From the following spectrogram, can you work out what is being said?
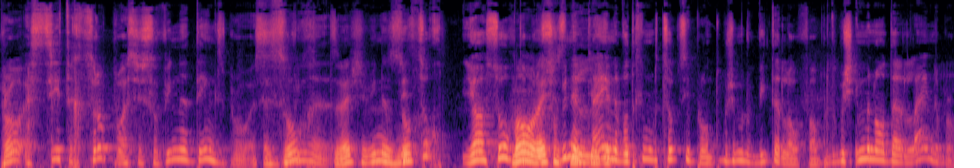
Bro, es zieht dich zurück, Bro. Es ist so wie ein Dings, Bro. Es ist so wie Sucht, eine... weißt du, wie eine Nicht Sucht. Sucht. Ja, Sucht, Mo, aber weißt so du, wie eine Leine, die dich immer zurückzieht, Bro. Und du musst immer weiterlaufen, aber du bist immer noch der Leine, Bro.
